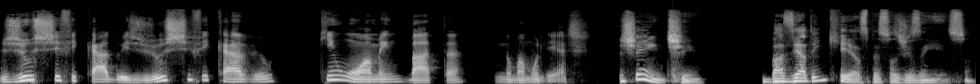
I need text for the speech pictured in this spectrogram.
justificado e justificável que um homem bata numa mulher. Gente, baseado em que as pessoas dizem isso?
